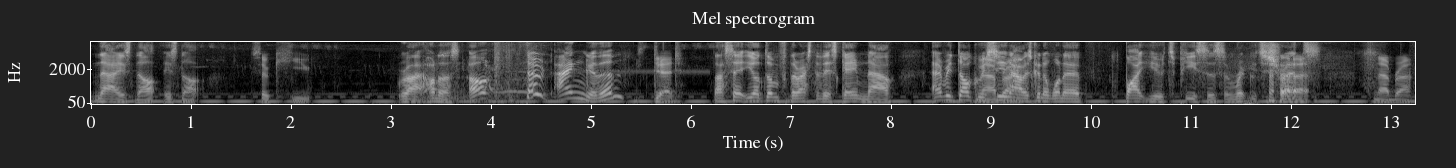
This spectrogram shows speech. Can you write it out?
No, he's not, he's not. So cute. Right, hold on. Oh, don't anger them. He's dead. That's it, you're done for the rest of this game now. Every dog we Nah, see now is going to want to bite you to pieces and rip you to shreds. Nah, bruh.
